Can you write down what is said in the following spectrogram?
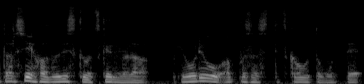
新しいハードディスクをつけるなら容量をアップさせて使おうと思って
